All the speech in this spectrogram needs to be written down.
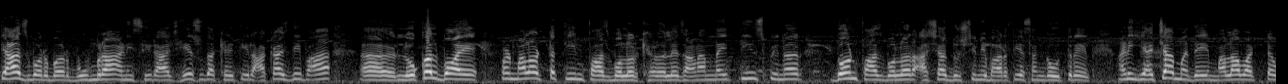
त्याचबरोबर बुमरा आणि सिराज हे सुद्धा खेळतील. आकाशदीप हा लोकल बॉय आहे. पण मला वाटतं तीन फास्ट बॉलर खेळवले जाणार नाही तीन स्पिनर दोन फास्ट बॉलर अशा दृष्टीने भारतीय संघ उतरेल. आणि याच्यामध्ये मला वाटतं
